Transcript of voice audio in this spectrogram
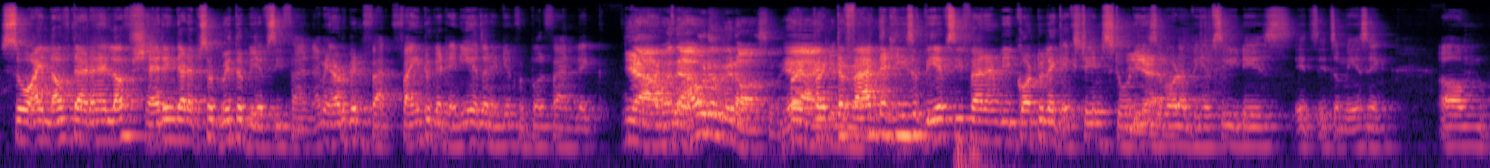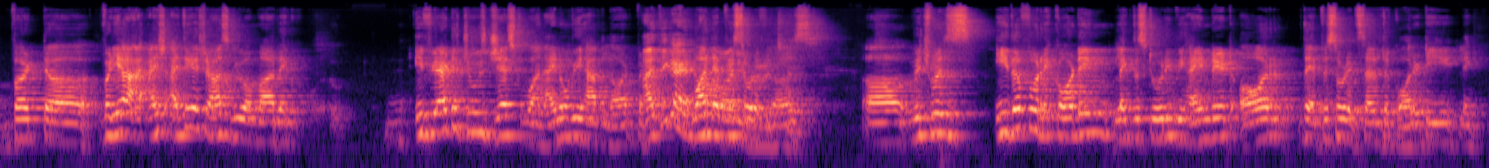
So I love that, and I love sharing that episode with the BFC fan. I mean, I would have been fa- fine to get any other Indian football fan like Yeah, but that would have been awesome. Yeah, but, but the fact that he's a BFC fan and we got to like exchange stories Yeah. about our BFC days, it's it's amazing. Um, but uh, but yeah, I, I, think I should ask you, Amar, like if you had to choose just one, I know we have a lot, but I think I one one episode of yours, uh, which was either for recording like the story behind it or the episode itself, the quality. Like,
